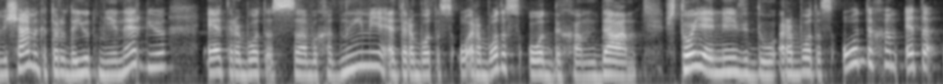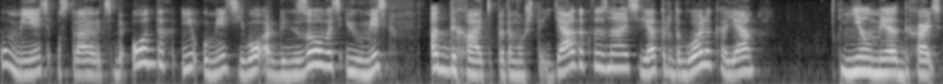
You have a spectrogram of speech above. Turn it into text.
вещами, которые дают мне энергию, это работа с выходными, это работа с, работа с отдыхом, да. Что я имею в виду? Работа с отдыхом — это уметь устраивать себе отдых и уметь его организовывать, и уметь отдыхать, потому что я, как вы знаете, я трудоголик, а я не умею отдыхать,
